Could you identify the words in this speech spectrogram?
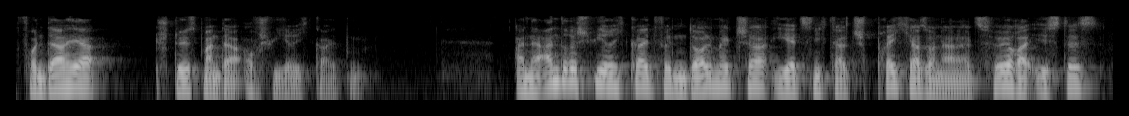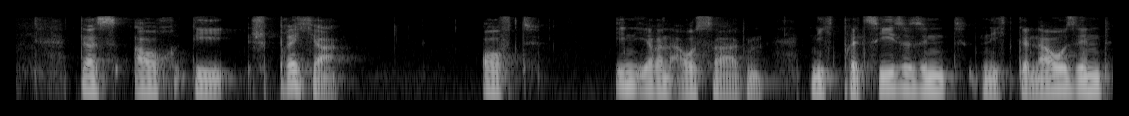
Von daher stößt man da auf Schwierigkeiten. Eine andere Schwierigkeit für den Dolmetscher, jetzt nicht als Sprecher, sondern als Hörer, ist es, dass auch die Sprecher oft in ihren Aussagen nicht präzise sind, nicht genau sind,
